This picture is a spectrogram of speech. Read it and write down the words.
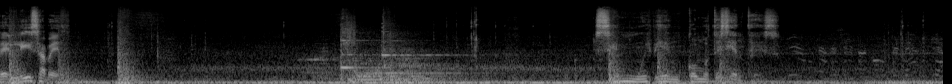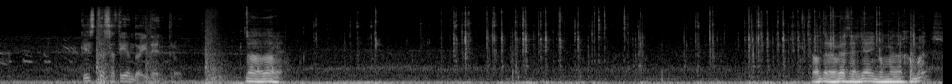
Elizabeth. Sé muy bien cómo te sientes. ¿Qué estás haciendo ahí dentro? Dale, dale. No, tres veces ya y no me deja más.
